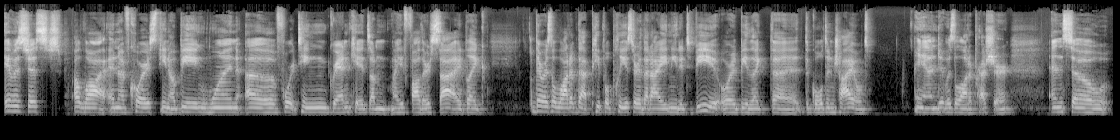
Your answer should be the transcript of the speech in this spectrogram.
it was just a lot. And of course, you know, being one of 14 grandkids on my father's side, like there was a lot of that people pleaser that I needed to be or be like the the golden child. And it was a lot of pressure. And so,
